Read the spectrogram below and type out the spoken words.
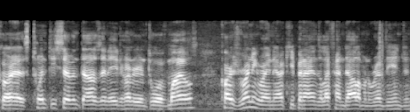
car has 27,812 miles. Car is running right now. Keep an eye on the left-hand dial. I'm going to rev the engine.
